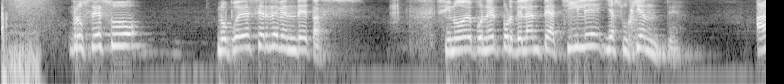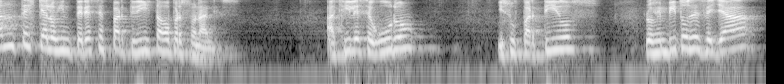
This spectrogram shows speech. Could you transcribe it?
El proceso no puede ser de vendetas, sino de poner por delante a Chile y a su gente, antes que a los intereses partidistas o personales. A Chile seguro y sus partidos los invito desde ya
